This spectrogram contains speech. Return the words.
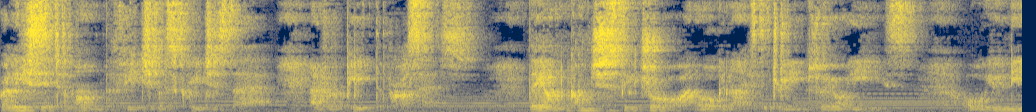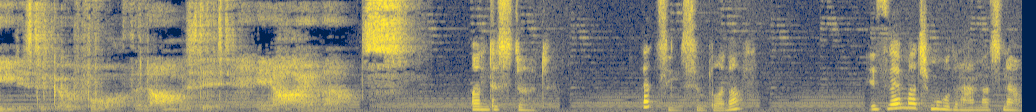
Release it among the featureless creatures there and repeat the process. They unconsciously draw and organize the dreams for your ease, all you need is to go forth and harvest it in high amounts. Understood. That seems simple enough. Is there much more that I must know?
